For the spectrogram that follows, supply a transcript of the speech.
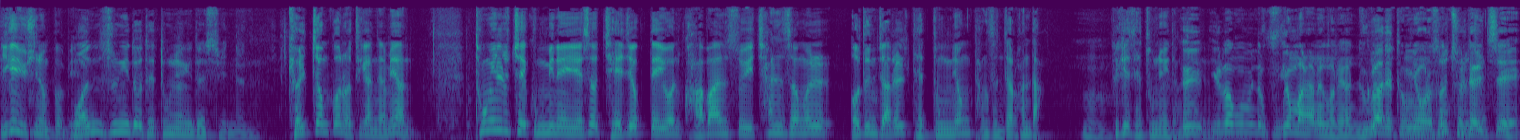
이게 유신헌법이에요. 원숭이도 대통령이 될 수 있는. 결정권은 어떻게 하냐면 통일주체 국민회의에서 재적 대의원 과반수의 찬성을 얻은 자를 대통령 당선자로 한다. 그렇게 해서 대통령이 그 당선되는 거예요. 일반 국민들 구경만 하는 거네요. 누가 대통령으로 그렇죠, 선출될지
